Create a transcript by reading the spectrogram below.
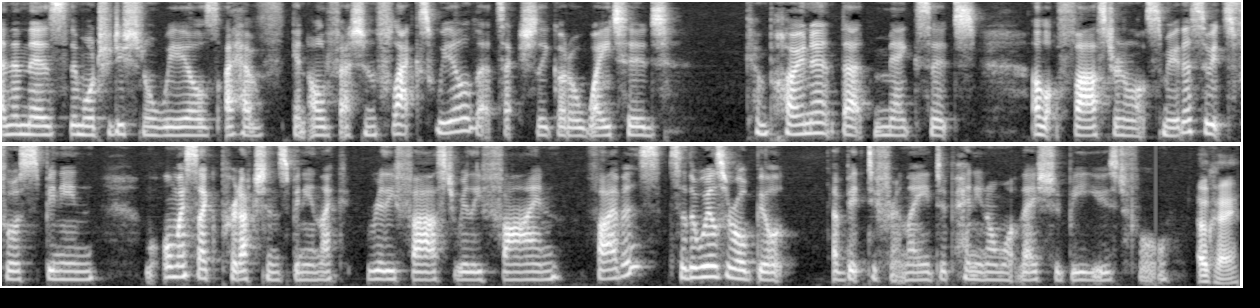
And then there's the more traditional wheels. I have an old fashioned flax wheel that's actually got a weighted component that makes it a lot faster and a lot smoother. So it's for spinning almost like production spinning, like really fast, really fine fibers. So the wheels are all built a bit differently depending on what they should be used for. Okay.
